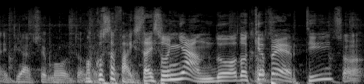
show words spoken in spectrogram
Mi piace molto. Ma cosa fai? Stai sognando ad occhi aperti? Sono...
